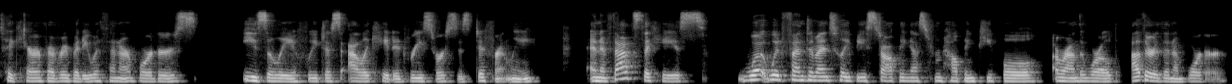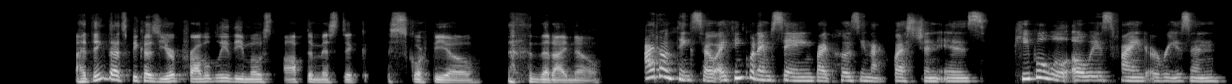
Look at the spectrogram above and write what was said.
take care of everybody within our borders easily if we just allocated resources differently. And if that's the case, what would fundamentally be stopping us from helping people around the world other than a border? I think that's because you're probably the most optimistic Scorpio that I know. I don't think so. I think what I'm saying by posing that question is people will always find a reason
